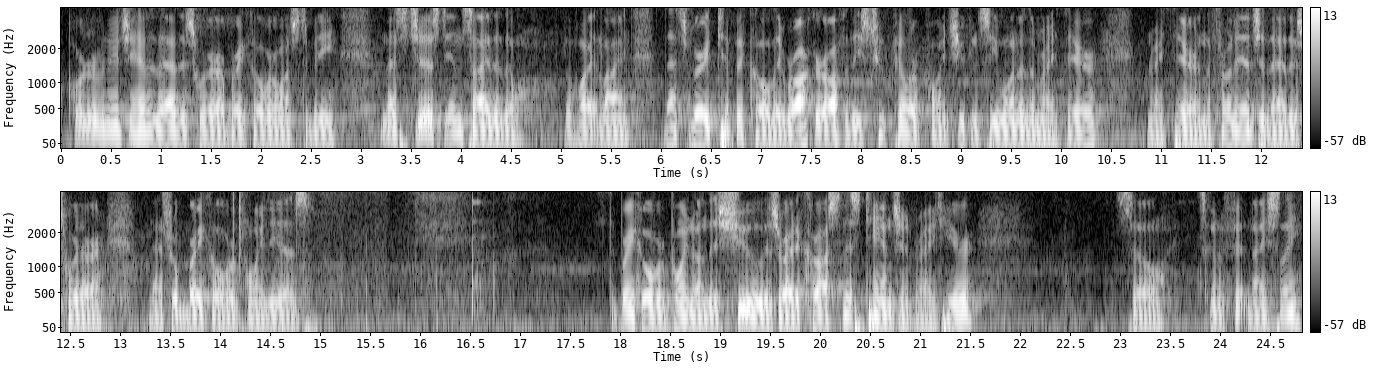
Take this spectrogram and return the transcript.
A quarter of an inch ahead of that is where our breakover wants to be. And that's just inside of the the white line. That's very typical. They rocker off of these two pillar points. You can see one of them right there and right there. And the front edge of that is where our natural breakover point is. The breakover point on this shoe is right across this tangent right here. So it's going to fit nicely.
